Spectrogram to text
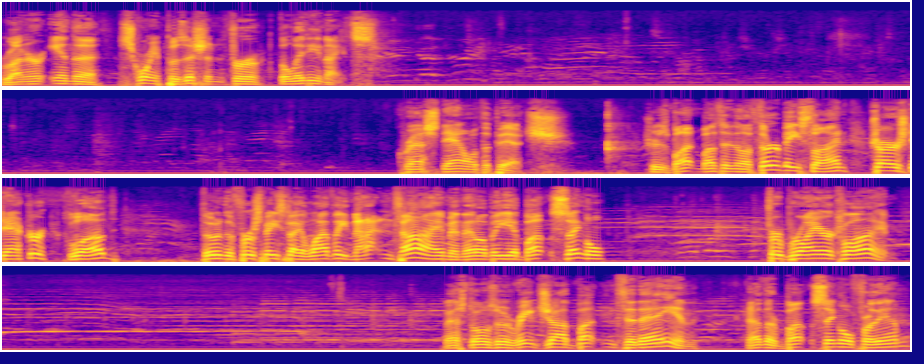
Runner in the scoring position for the Lady Knights. Crest down with the pitch. Shows bunt, bunted in the third base line. Charged after, gloved. Through the first base by Lively, not in time, and that'll be a bunt single for Briar Klein. West Holmes doing a great job bunting today, and another bunt single for them.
